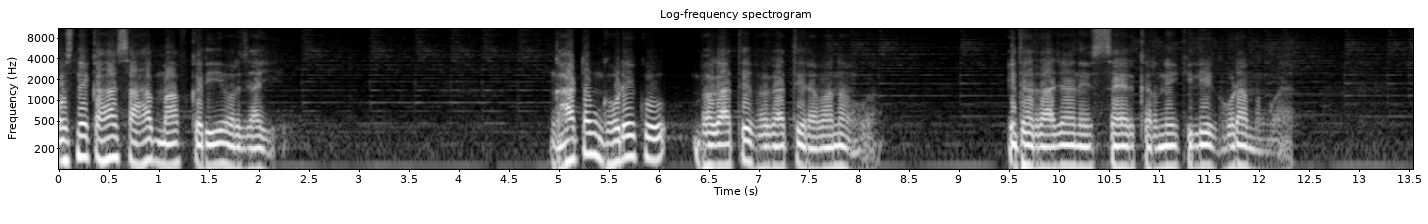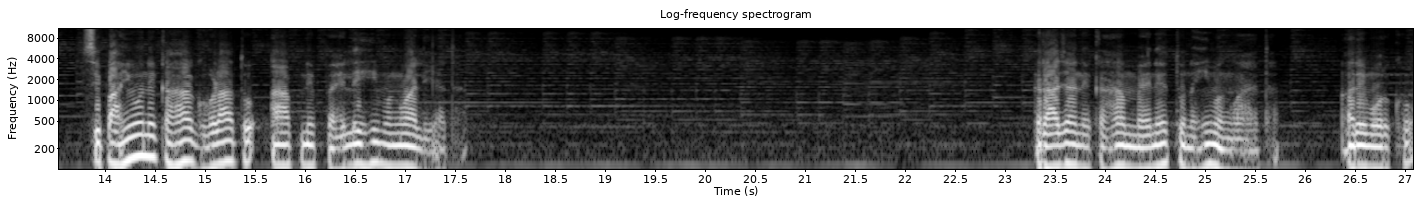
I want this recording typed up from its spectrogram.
उसने कहा, साहब, माफ़ करिए और जाइए। घाटम घोड़े को भगाते भगाते रवाना हुआ। इधर राजा ने सैर करने के लिए घोड़ा मंगवाया। सिपाहियों ने कहा, घोड़ा तो आपने पहले ही मंगवा लिया था। राजा ने कहा, मैंने तो नहीं मंगवाया था। अरे मूर्खो,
